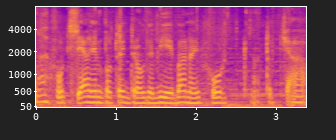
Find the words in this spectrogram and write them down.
Ja furt siahnem po tej droge vyjebanej, furt na to ťahá.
